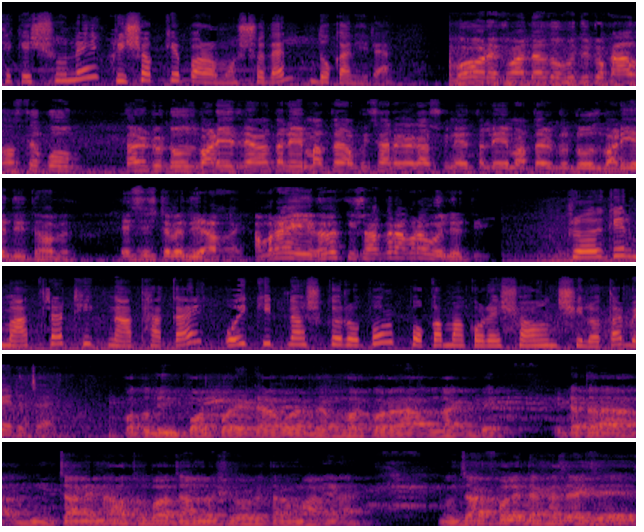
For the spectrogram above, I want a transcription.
থেকে শুনে কৃষককে পরামর্শ দেন দোকানিরা। সময় দেখা যায় একটু কাজ হচ্ছে কম। কারণ একটু ডোজ বাড়িয়ে দিলে তাহলে এই মাত্রায় অফিসারের কাছে শুনে তাহলে এই মাত্রায় একটু ডোজ বাড়িয়ে দিতে হবে। এই সিস্টেমে দেওয়া হয়। আমরা এইভাবে কৃষকরা আমরা বলে দিই। প্রয়োগের মাত্রা ঠিক না থাকায় ওই কীটনাশকের ওপর পোকামাকড়ের সহনশীলতা বেড়ে যায়। কতদিন পর পর এটা আবার ব্যবহার করা লাগবে এটা তারা জানে না অথবা জানলেও সেভাবে তারা মানে না। যার ফলে দেখা যায় যে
